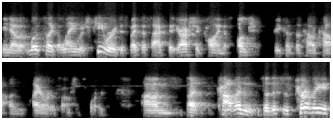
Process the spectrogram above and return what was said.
you know, it looks like a language keyword despite the fact that you're actually calling a function because of how Kotlin higher order functions work. Um, but Kotlin, so this is currently,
